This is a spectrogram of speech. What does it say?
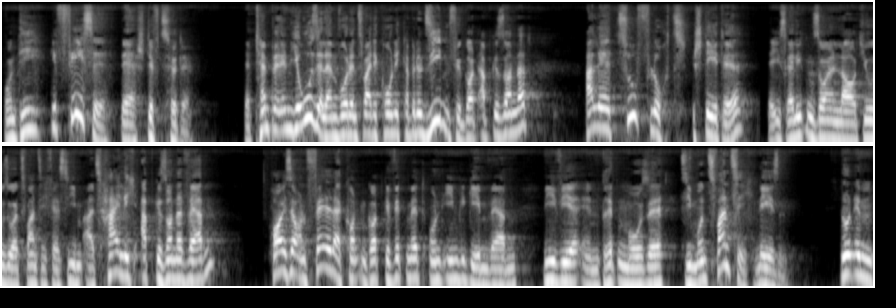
Und die Gefäße der Stiftshütte. Der Tempel in Jerusalem wurde in 2. Chronik Kapitel 7 für Gott abgesondert. Alle Zufluchtsstädte der Israeliten sollen laut Josua 20, Vers 7 als heilig abgesondert werden. Häuser und Felder konnten Gott gewidmet und ihm gegeben werden, wie wir in 3. Mose 27 lesen. Nun, im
